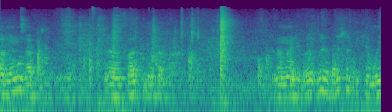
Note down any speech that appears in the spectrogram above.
по одному, так. Тогда, Надя, вы, вы, высветите, мы.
